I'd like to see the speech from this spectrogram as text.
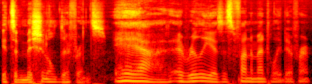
It's a missional difference, Yeah, it really is. It's fundamentally different.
